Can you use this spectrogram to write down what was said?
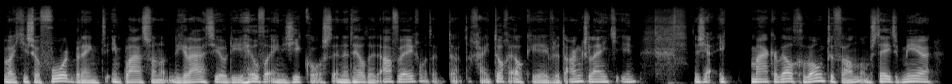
wat je zo voortbrengt. In plaats van die ratio die heel veel energie kost en het hele tijd afwegen. Want daar, ga je toch elke keer even het angstlijntje in. Dus ja, ik maak er wel gewoonte van om steeds meer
